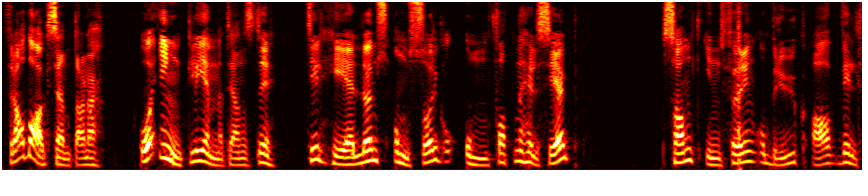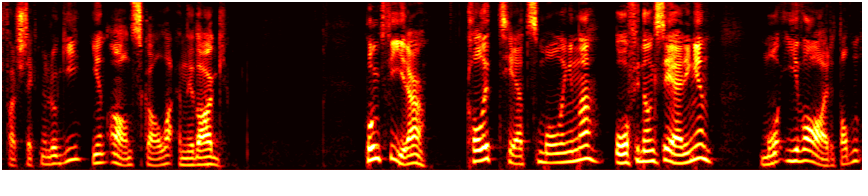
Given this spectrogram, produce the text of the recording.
Fra dagsentrene og enkle hjemmetjenester til heldøgns omsorg og omfattende helsehjelp samt innføring og bruk av velferdsteknologi i en annen skala enn i dag. Punkt 4. Kvalitetsmålingene og finansieringen må ivareta den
